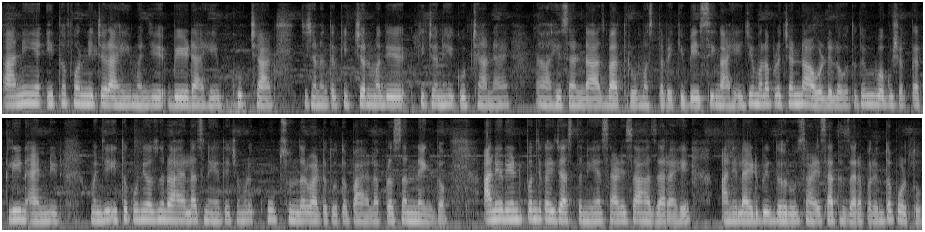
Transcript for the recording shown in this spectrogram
आणि इथं फर्निचर आहे म्हणजे बेड आहे खूप छान. त्याच्यानंतर किचनमध्ये किचन हे खूप छान आहे. हे संडास बाथरूम मस्तपैकी बेसिंग आहे. जे मला प्रचंड आवडलेलं होतं तुम्ही बघू शकता. क्लीन अँड नीट म्हणजे इथं कोणी अजून राहायलाच नाही आहे त्याच्यामुळे खूप सुंदर वाटत होतं पाहायला. प्रसन्न एकदम. आणि रेंट पण काही जास्त नाही आहे साडेसहा हजार आहे. आणि लाइट बिल धरून साडेसात हजारापर्यंत पडतो.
